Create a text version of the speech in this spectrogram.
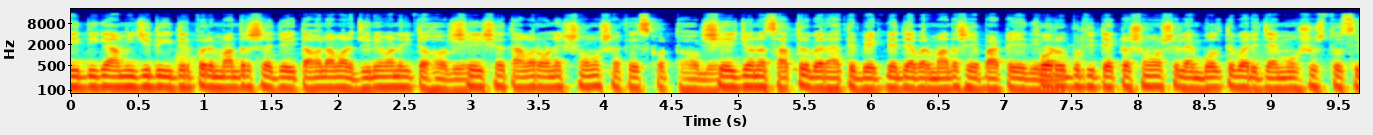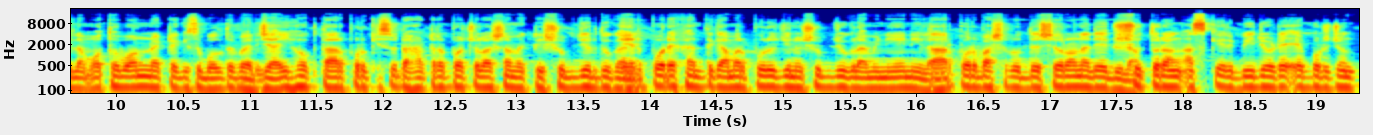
এইদিকে আমি যদি ঈদের পরে মাদ্রাসায় যাই তাহলে আমার জরিমানা দিতে হবে। সেই সাথে আমার অনেক সমস্যা ফেস করতে হবে। সেই জন্য ছাত্র বাইরের হাতে ব্যাগটা দিয়ে আবার মাদ্রাসায় পাঠিয়ে দিল পরবর্তীতে একটা সমস্যা হলে আমি বলতে পারি যে আমি অসুস্থ ছিলাম অথবা অন্য একটা কিছু বলতে পারি। যাই হোক তারপর কিছুটা হাঁটার পর চলে আসলাম একটি সবজির দোকান। এরপর এখান থেকে আমার প্রয়োজনীয় সবজিগুলো আমি নিয়ে নিলাম। তারপর বাসার উদ্দেশ্যে রওনা দিয়ে দিলাম। সুতরাং আজকের ভিডিওটা এ পর্যন্ত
